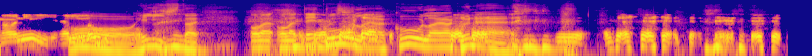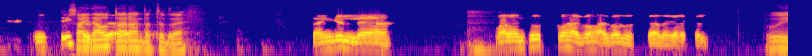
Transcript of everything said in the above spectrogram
no nii, hello oo, helista, ole, eetris. kuulaja, kuulaja kõne. said auto? ärandatud või? sain küll jaa. ma olen suht kohe-kohe kodus ka tegelikult. oi,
